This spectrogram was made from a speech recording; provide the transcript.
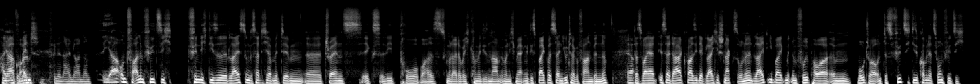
ein ja, Argument allem, für den einen oder anderen. Ja, und vor allem fühlt sich, finde ich, diese Leistung, das hatte ich ja mit dem äh, Trans X Elite Pro, boah, es tut mir leid, aber ich kann mir diesen Namen immer nicht merken. Die Bike, was ich da in Utah gefahren bin, ne? Ja. Das war ja, ist ja da quasi der gleiche Schnack, so, ne? Ein Light E-Bike mit einem Full Power ähm, Motor und das fühlt sich, diese Kombination fühlt sich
